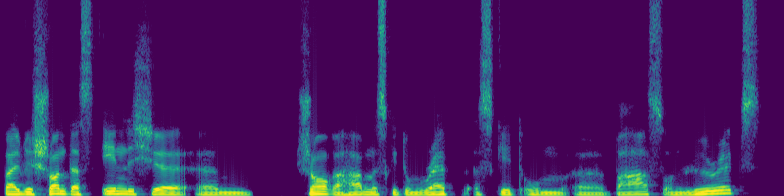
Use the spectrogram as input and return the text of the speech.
weil wir schon das ähnliche ähm, Genre haben. Es geht um Rap, es geht um äh, Bars und Lyrics.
